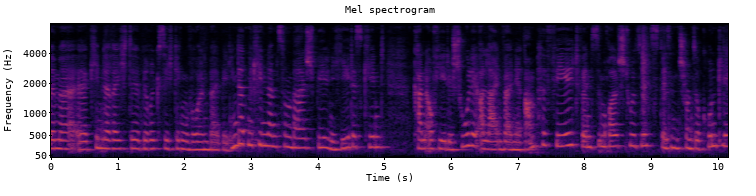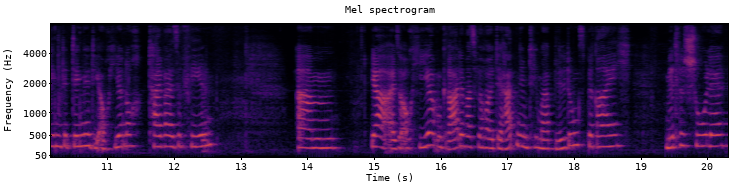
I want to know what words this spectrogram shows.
wenn wir äh, Kinderrechte berücksichtigen wollen bei behinderten Kindern zum Beispiel. Nicht jedes Kind kann auf jede Schule, allein weil eine Rampe fehlt, wenn es im Rollstuhl sitzt. Das sind schon so grundlegende Dinge, die auch hier noch teilweise fehlen. Ähm, ja, also auch hier, und gerade was wir heute hatten im Thema Bildungsbereich, Mittelschule,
